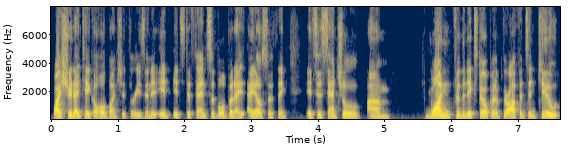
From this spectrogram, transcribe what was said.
why should I take a whole bunch of threes? And it, it, it's defensible, but I, I also think it's essential. Um, one for the Knicks to open up their offense, and two,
